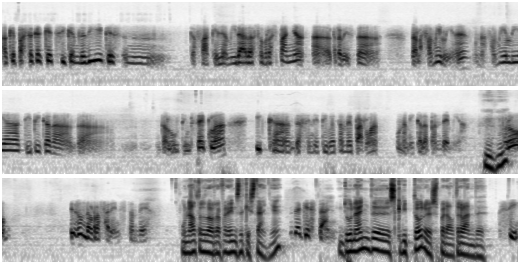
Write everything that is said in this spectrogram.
el que passa que aquest sí que hem de dir que és mm, que fa aquella mirada sobre Espanya a, a través de, de la família, eh? una família típica de, de, de l'últim segle i que en definitiva també parla una mica de pandèmia. Mhm. Però és un dels referents també un altre dels referents d'aquest any, eh? d'aquest any. D'un any d'escriptores, per altra banda. Sí,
